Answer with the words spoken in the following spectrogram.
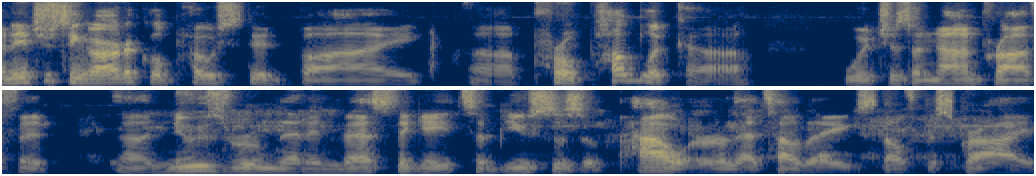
an interesting article posted by uh, ProPublica, which is a nonprofit uh, newsroom that investigates abuses of power. That's how they self describe.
